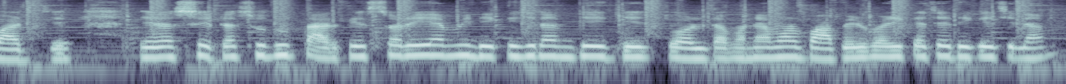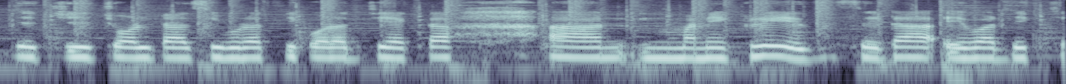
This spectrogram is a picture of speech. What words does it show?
বাড়ছে। যেটা সেটা শুধু তারকেশ্বরেই আমি দেখেছিলাম যে যে চলটা মানে আমার বাপের বাড়ির কাছে দেখেছিলাম যে যে চলটা শিবরাত্রি করার যে একটা মানে ক্রেজ সেটা এবার দেখছি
